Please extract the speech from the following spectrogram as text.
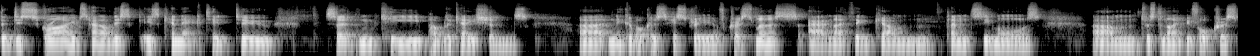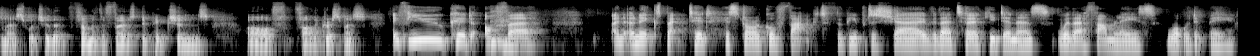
that describes how this is connected to certain key publications. Uh, Knickerbocker's History of Christmas, and I think um, Clement. Moore's um, 'Twas the Night Before Christmas, which are the, some of the first depictions of Father Christmas. If you could offer an unexpected historical fact for people to share over their turkey dinners with their families, what would it be?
